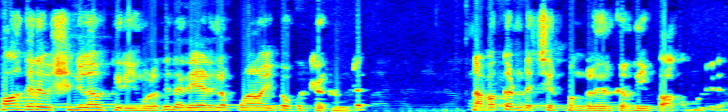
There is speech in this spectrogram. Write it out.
பார்க்குற விஷயங்களாம் தெரியும். உங்களுக்கு நிறைய இடத்துல புனரமைக்கப்பட்டிருக்குன்ட்டு. நவக்கண்ட சிற்பங்கள் இருக்கிறதையும் பார்க்க முடியுது.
